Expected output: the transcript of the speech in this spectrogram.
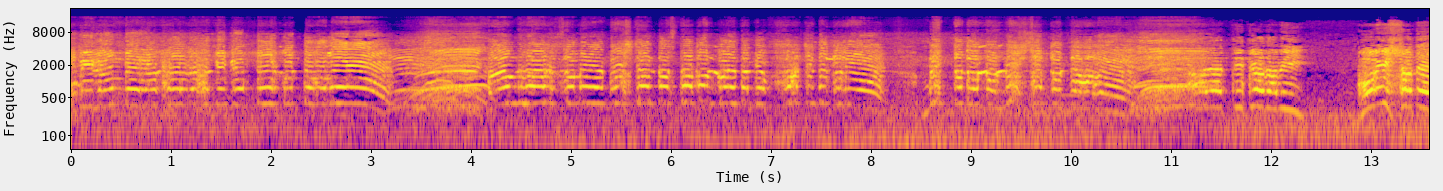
অবিলম্বে রাখাল রাহাকে গ্রেপ্তার করতে হবে। বাংলার জমিনে দৃষ্টান্ত স্থাপন করে তাকে ফাঁসিতে ঝুলিয়ে মৃত্যুদণ্ড নিশ্চিত করতে হবে। আমাদের তৃতীয় দাবি ভবিষ্যতে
